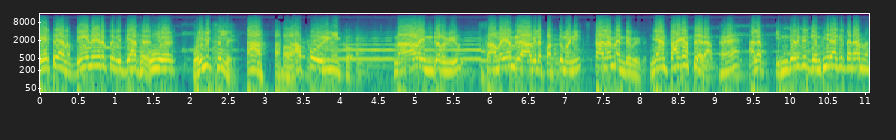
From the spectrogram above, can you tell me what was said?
കേട്ട് കാണും. വീണയിടത്ത് വിദ്യാധരൻ. ഒളിമിക്സ് അല്ലേ? ആ. അപ്പൊ ഒരുങ്ങിക്കോ. നാളെ ഇന്റർവ്യൂ സമയം രാവിലെ പത്ത് മണി സ്ഥലം എന്റെ വീട്. ഞാൻ തകർത്ത് തരാം. അല്ല ഇന്റർവ്യൂ ഗംഭീരാക്കി തരാന്ന്.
